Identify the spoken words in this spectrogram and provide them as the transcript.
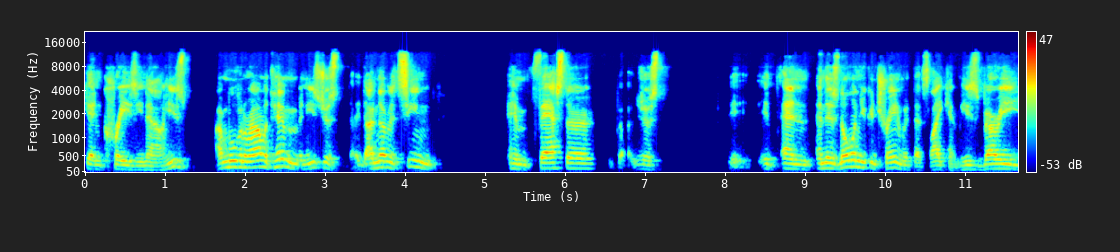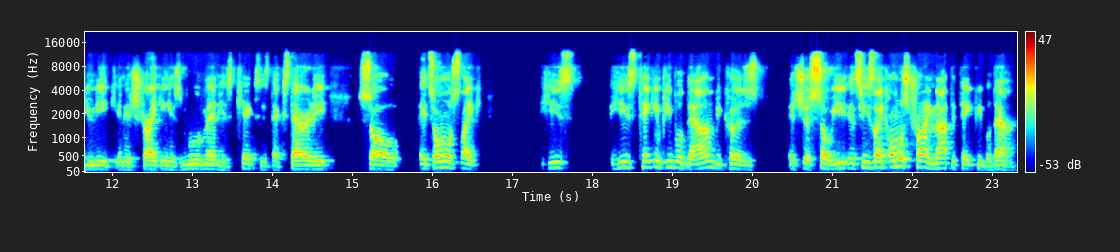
getting crazy now. He's I'm moving around with him, and he's just I've never seen him faster. Just it, it, and and there's no one you can train with that's like him. He's very unique in his striking, his movement, his kicks, his dexterity. So it's almost like he's he's taking people down because it's just so easy. It's, he's like almost trying not to take people down.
